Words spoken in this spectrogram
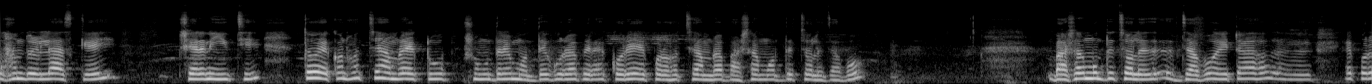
আলহামদুলিল্লাহ আজকেই সেরে নিয়েছি। তো এখন হচ্ছে আমরা একটু সমুদ্রের মধ্যে ঘোরাফেরা করে এরপর হচ্ছে আমরা বাসার মধ্যে চলে যাব। বাসার মধ্যে চলে যাব, এটা, এরপরে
